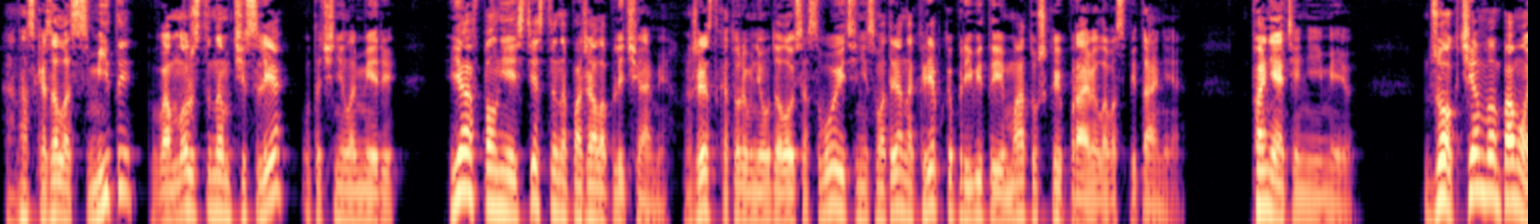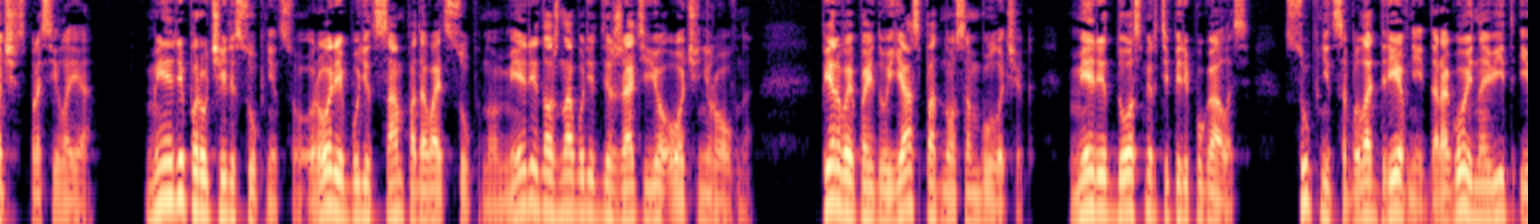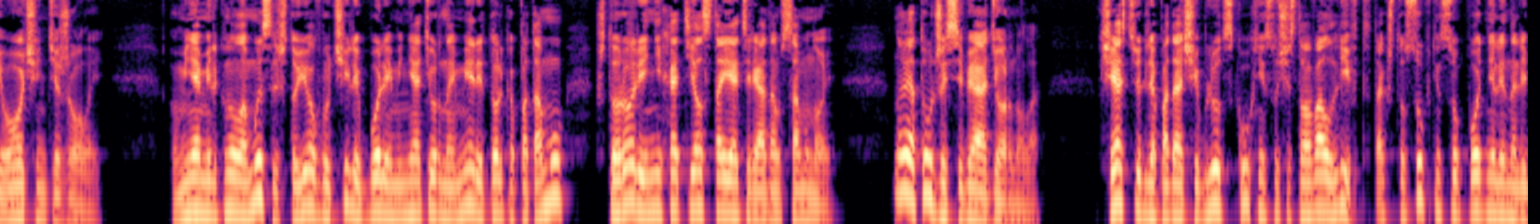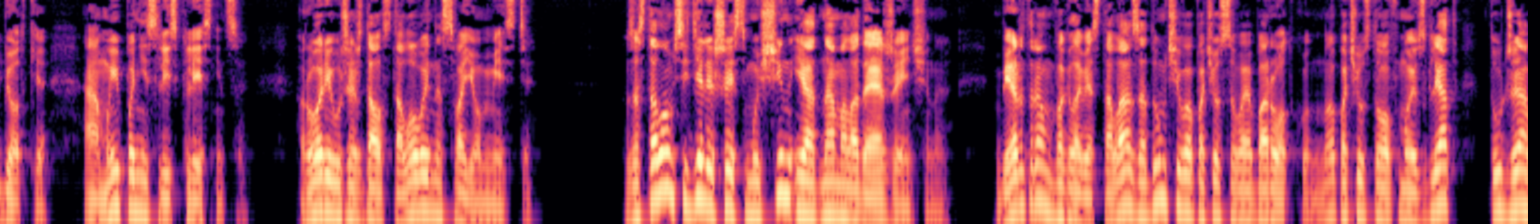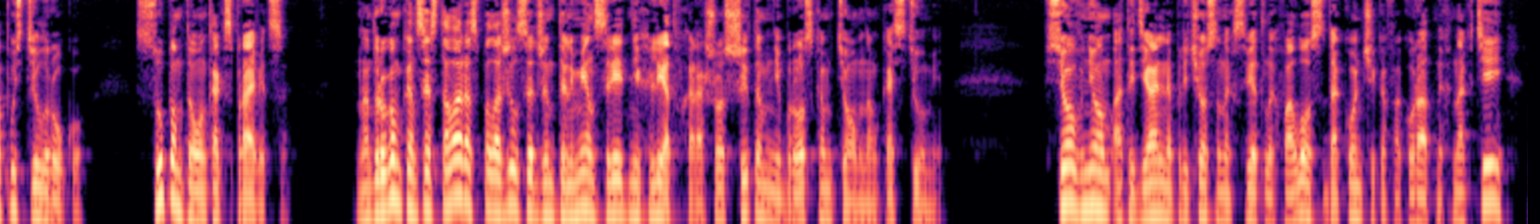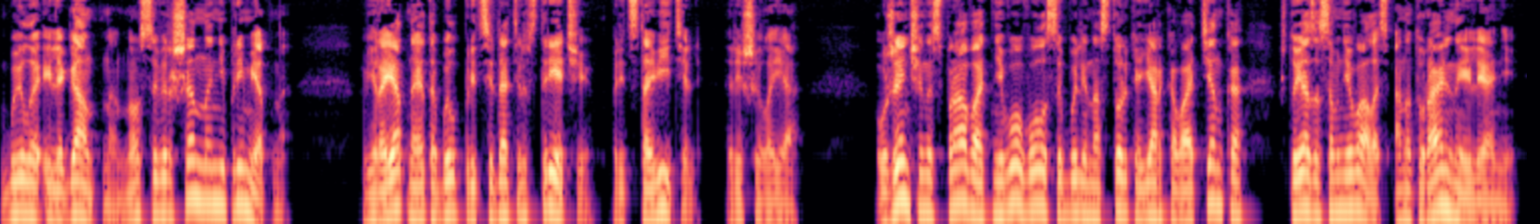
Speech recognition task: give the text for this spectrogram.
«Она сказала Смиты? Во множественном числе?» — уточнила Мери. Я вполне естественно пожала плечами, жест, который мне удалось освоить, несмотря на крепко привитые матушкой правила воспитания. Понятия не имею. «Джок, чем вам помочь?» — спросила я. Мэри поручили супницу. Рори будет сам подавать суп, но Мэри должна будет держать ее очень ровно. Первой пойду я с подносом булочек. Мэри до смерти перепугалась. Супница была древней, дорогой на вид и очень тяжелой. У меня мелькнула мысль, что ее вручили более миниатюрной мере только потому, что Рори не хотел стоять рядом со мной. Но я тут же себя одернула. К счастью, для подачи блюд с кухни существовал лифт, так что супницу подняли на лебедке, а мы понеслись к лестнице. Рори уже ждал в столовой на своем месте. За столом сидели шесть мужчин и одна молодая женщина. Бертрам во главе стола, задумчиво почесывая бородку, но, почувствовав мой взгляд, тут же опустил руку. С супом-то он как справится. На другом конце стола расположился джентльмен средних лет в хорошо сшитом неброском темном костюме. Все в нем, от идеально причесанных светлых волос до кончиков аккуратных ногтей, было элегантно, но совершенно неприметно. Вероятно, это был председатель встречи, представитель, решила я. У женщины справа от него волосы были настолько яркого оттенка, что я засомневалась, а натуральные ли они.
